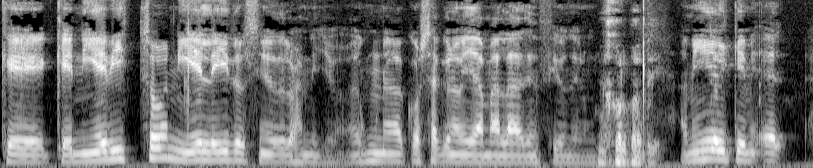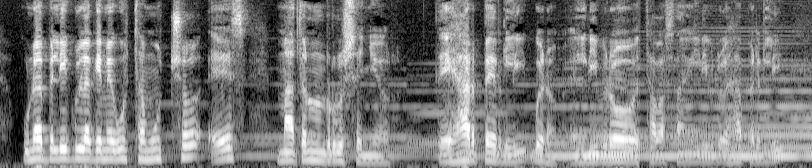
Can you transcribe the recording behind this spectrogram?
que, que ni he visto ni he leído El Señor de los Anillos. Es una cosa que no me llama la atención de nunca. Mejor para ti. A mí el que el- una película que me gusta mucho es Matan a un ruiseñor de Harper Lee. Bueno, el libro está basado en el libro de Harper Lee.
